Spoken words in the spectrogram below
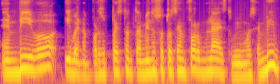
en vivo. Y bueno, por supuesto, también nosotros en Fórmula estuvimos en vivo.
